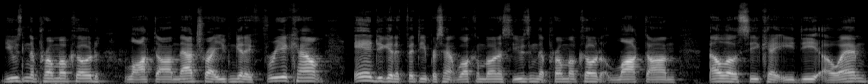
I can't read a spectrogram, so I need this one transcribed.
using the promo code Locked On. That's right, you can get a free account and you get a 50% welcome bonus using the promo code Locked On. L O C K E D O N.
